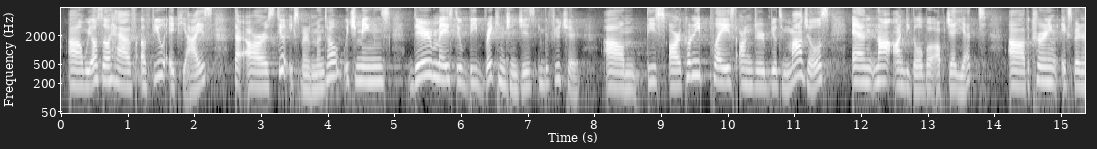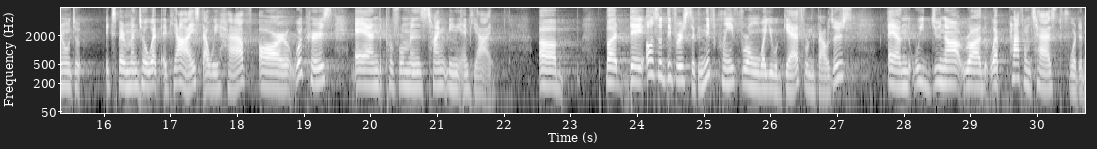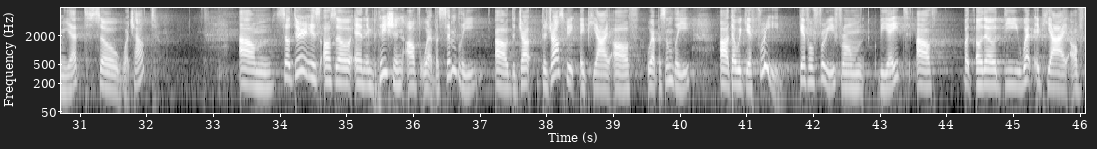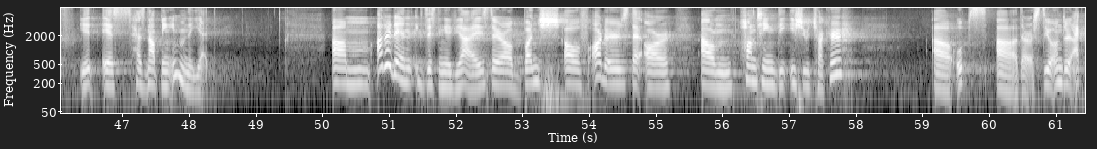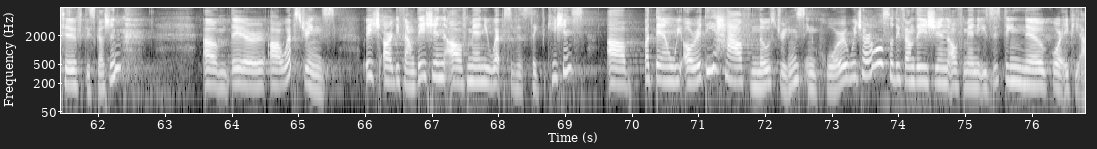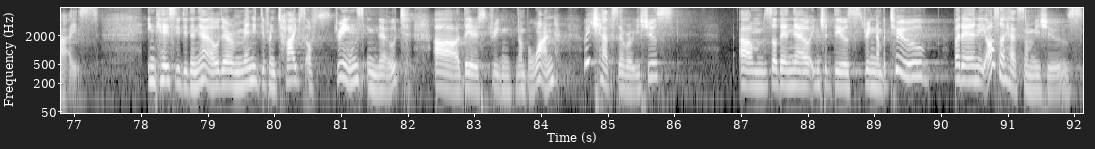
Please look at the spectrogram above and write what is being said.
Uh, we also have a few APIs that are still experimental, which means there may still be breaking changes in the future. Um, these are currently placed under built-in modules and not on the global object yet. Uh, the current experimental, experimental web APIs that we have are workers and performance timing API. Uh, but they also differ significantly from what you would get from the browsers and we do not run web platform tests for them yet, so watch out. Um, so there is also an implementation of WebAssembly, uh, the, the, JavaScript API of WebAssembly uh, that we get free, get for free from V8. Uh, but although the web API of it is, has not been implemented yet. Um, other than existing APIs, there are a bunch of others that are um, haunting the issue tracker. Uh, oops, uh, they are still under active discussion. Um, there are web streams, which are the foundation of many web specifications. Uh, but then we already have Node streams in core, which are also the foundation of many existing Node core APIs. In case you didn't know, there are many different types of streams in Node. Uh, there's stream number one, which has several issues. Um, so they now introduced stream number two, but then it also has some issues.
